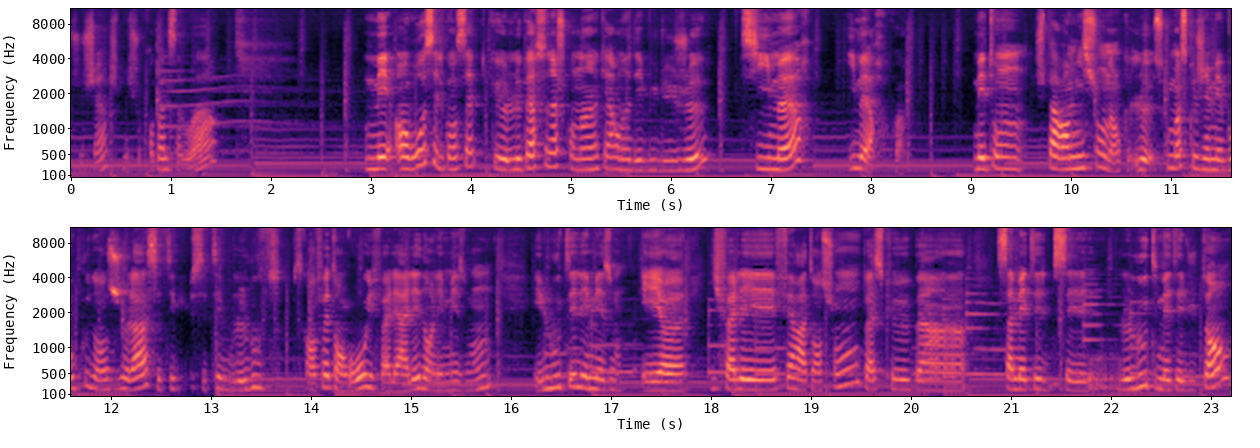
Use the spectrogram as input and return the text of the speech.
je cherche, mais je crois pas le savoir. Mais en gros, c'est le concept que le personnage qu'on incarne au début du jeu, s'il meurt, il meurt, quoi. Mettons, je pars en mission, donc ce que, moi, ce que j'aimais beaucoup dans ce jeu-là, c'était, le loot. Parce qu'en fait, en gros, il fallait aller dans les maisons et looter les maisons. Et euh, il fallait faire attention parce que ben, le loot mettait du temps,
